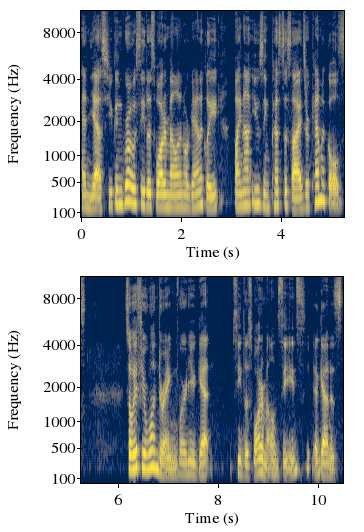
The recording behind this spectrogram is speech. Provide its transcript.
And yes, you can grow seedless watermelon organically by not using pesticides or chemicals. So if you're wondering where do you get seedless watermelon seeds, again, it's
